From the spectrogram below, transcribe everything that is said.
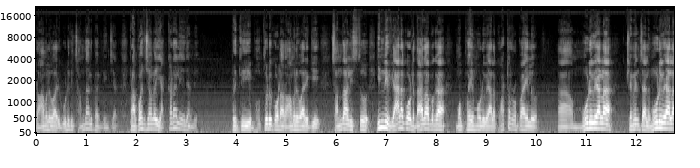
రాముల వారి గుడికి చందాలు పంపించారు. ప్రపంచంలో ఎక్కడా లేదండి. ప్రతి భక్తుడు కూడా రాముల వారికి చందాలు ఇస్తూ ఇన్ని వేల కోట్లు దాదాపుగా ముప్పై మూడు వేల కోట్ల రూపాయలు మూడు వేల క్షమించాలి మూడు వేల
